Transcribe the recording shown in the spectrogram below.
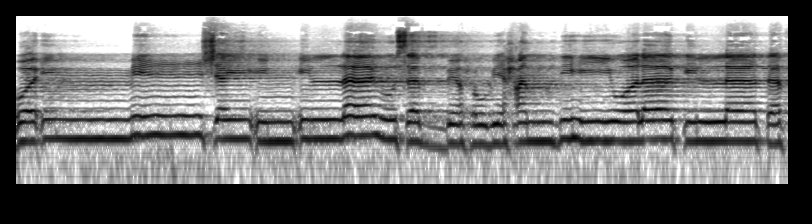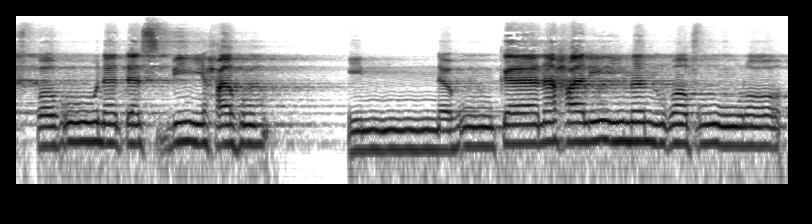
وإن من شيء إلا يسبح بحمده ولكن لا تفقهون تسبيحهم إنه كان حليما غفورا.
